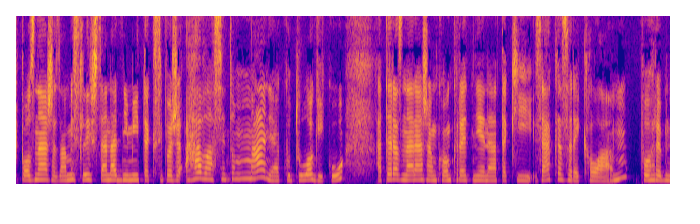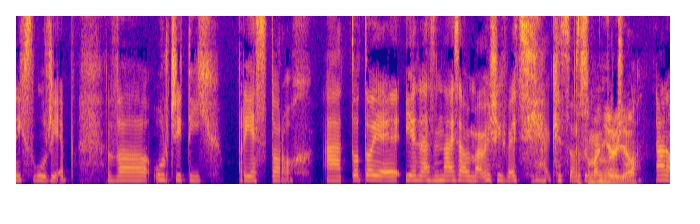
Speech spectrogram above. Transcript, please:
ich poznáš a zamyslíš sa nad nimi, tak si povieš, že aha, vlastne to má nejakú tú logiku. A teraz narážam konkrétne na taký zákaz reklám pohrebných služieb v určitých priestoroch. A toto je jedna z najzaujímavejších vecí, aké som to si som ani nevedel. Áno,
